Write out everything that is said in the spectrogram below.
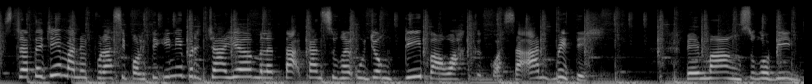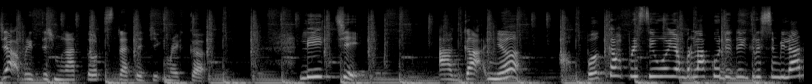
Strategi manipulasi politik ini berjaya meletakkan Sungai Ujong di bawah kekuasaan British. Memang sungguh bijak British mengatur strategik mereka. Licik. Agaknya, apakah peristiwa yang berlaku di Negeri Sembilan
